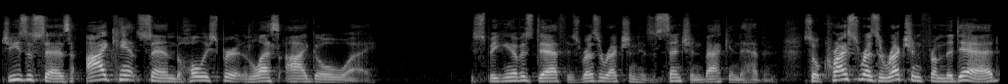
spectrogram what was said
Jesus says, I can't send the Holy Spirit unless I go away. He's speaking of his death, his resurrection, his ascension back into heaven. So Christ's resurrection from the dead,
